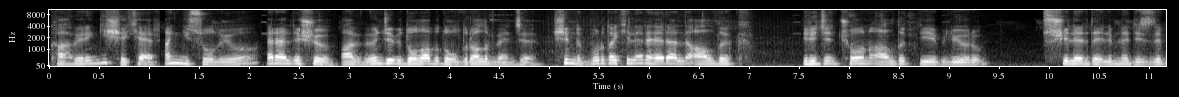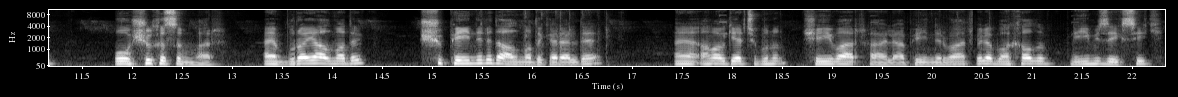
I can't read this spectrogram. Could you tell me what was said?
Kahverengi şeker. Hangisi oluyor? Herhalde şu. Abi önce bir dolabı dolduralım bence. Şimdi buradakileri herhalde aldık. Piricin çoğunu aldık diye biliyorum. Sushi'leri de elimle dizdim. O şu kısım var. Yani burayı almadık. Şu peyniri de almadık herhalde. He, ama gerçi bunun şeyi var hala peynir var. Böyle bakalım neyimiz eksik.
